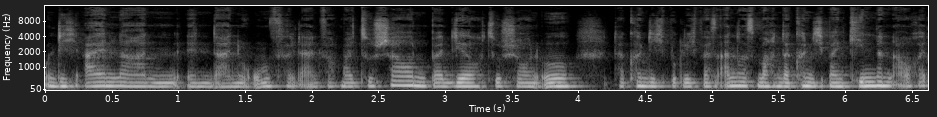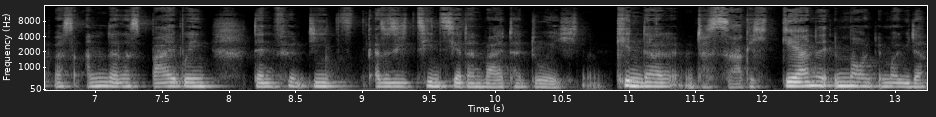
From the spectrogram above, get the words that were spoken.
und dich einladen, in deinem Umfeld einfach mal zu schauen, bei dir auch zu schauen, oh, da könnte ich wirklich was anderes machen, da könnte ich meinen Kindern auch etwas anderes beibringen, denn für die, also sie ziehen es ja dann weiter durch. Kinder, das sage ich gerne immer und immer wieder,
